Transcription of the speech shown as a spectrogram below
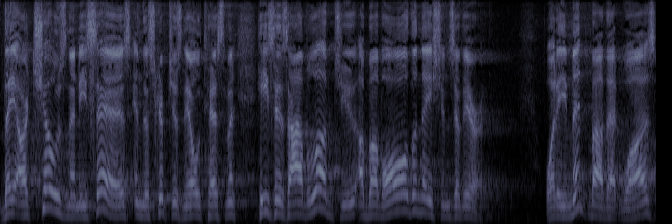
They are chosen, and he says in the scriptures in the Old Testament, he says, I've loved you above all the nations of the earth. What he meant by that was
